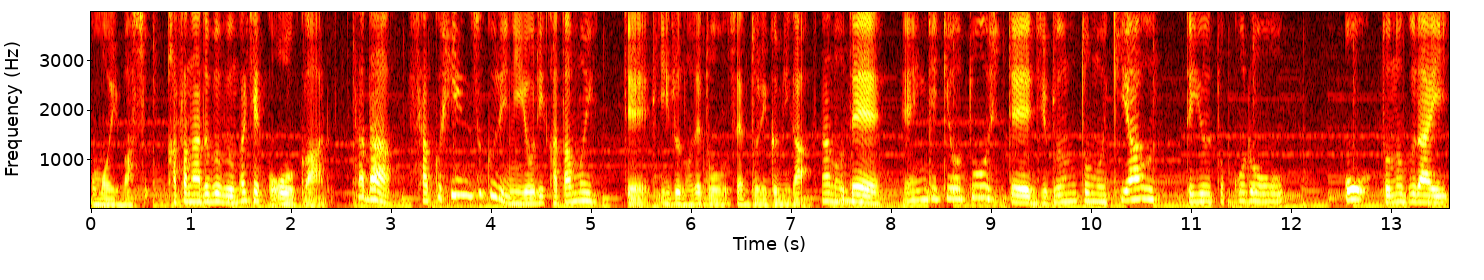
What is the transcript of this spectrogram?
思います。重なる部分が結構多くある。ただ作品作りにより傾いているので当然取り組みが。なので演劇を通して自分と向き合うっていうところをどのぐらい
